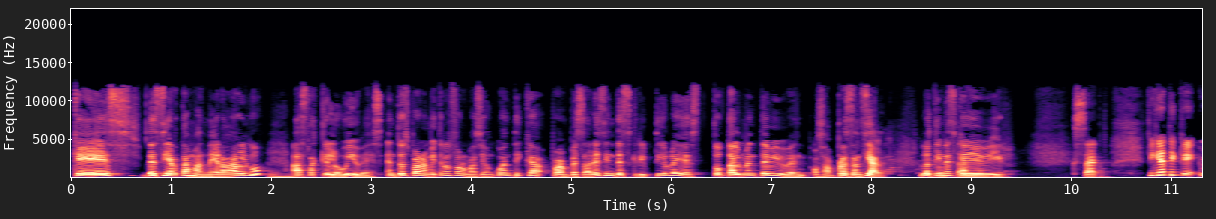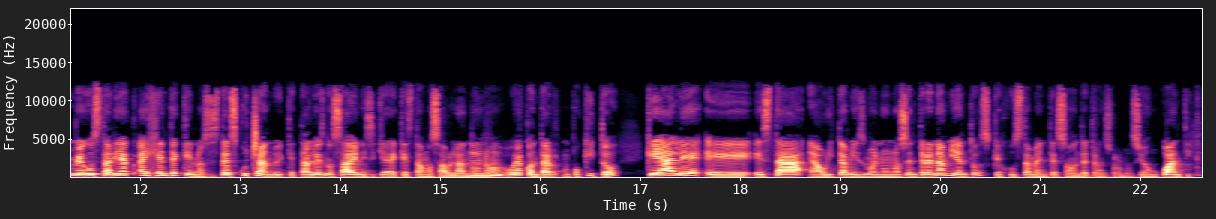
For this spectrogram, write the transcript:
que es de cierta manera algo hasta que lo vives. Entonces, para mí, transformación cuántica, para empezar, es indescriptible y es totalmente viven, o sea, presencial. Lo tienes Totalmente. que vivir. Exacto. Fíjate que me gustaría, hay gente que nos está escuchando y que tal vez no sabe ni siquiera de qué estamos hablando, ¿no? Voy a contar un poquito que Ale eh, está ahorita mismo en unos entrenamientos que justamente son de transformación cuántica.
